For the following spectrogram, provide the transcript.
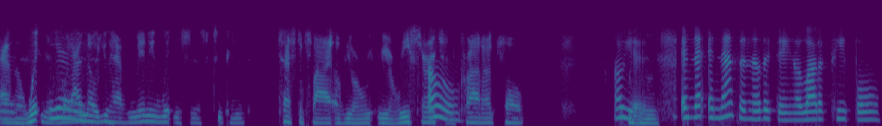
as a witness but i know you have many witnesses to can testify of your your research Oh. and product. So Oh yes. mhm. And that and that's another thing. A lot of people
